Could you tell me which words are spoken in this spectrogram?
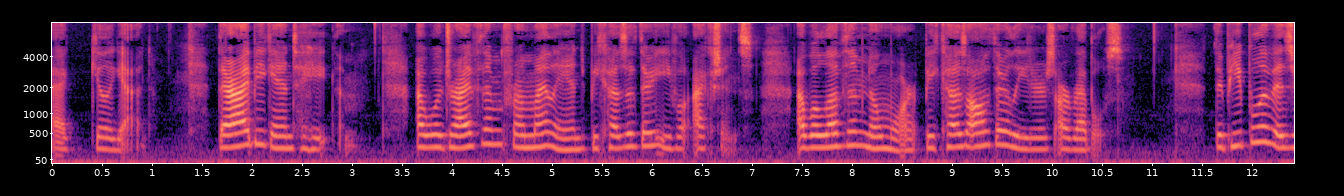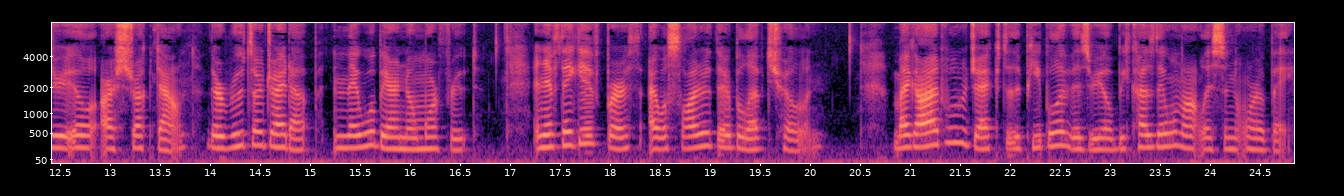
at Gilead. There I began to hate them. I will drive them from my land because of their evil actions. I will love them no more, because all their leaders are rebels. The people of Israel are struck down, their roots are dried up, and they will bear no more fruit. And if they give birth, I will slaughter their beloved children. My God will reject the people of Israel because they will not listen or obey.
